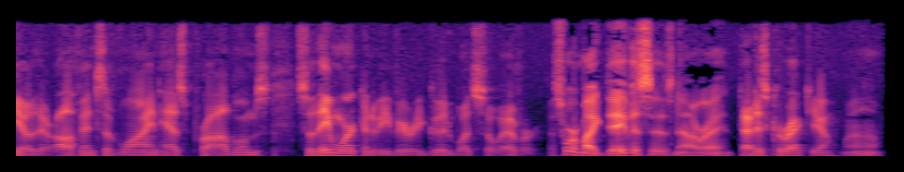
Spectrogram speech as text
You know, their offensive line has problems, so they weren't going to be very good whatsoever. That's where Mike Davis is now, right? That is correct. Yeah. Wow.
